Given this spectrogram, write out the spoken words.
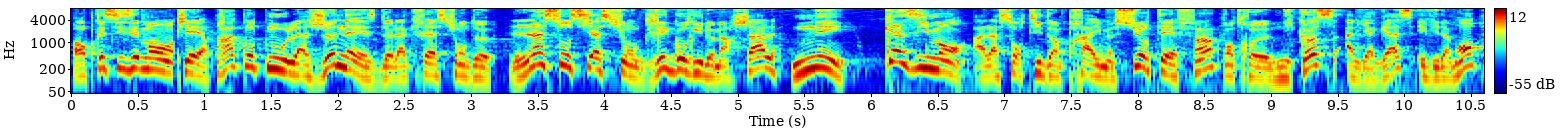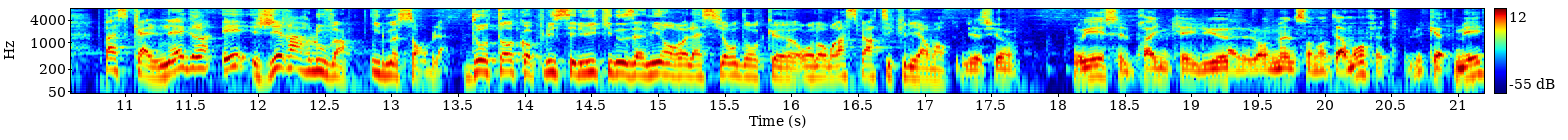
Alors précisément, Pierre, raconte-nous la genèse de la création de l'association Grégory Le Marchal, née quasiment à la sortie d'un prime sur TF1 entre Nikos Aliagas, évidemment, Pascal Nègre et Gérard Louvain, il me semble. D'autant qu'en plus c'est lui qui nous a mis en relation, donc euh, on l'embrasse particulièrement. Bien sûr. Oui, c'est le prime qui a eu lieu le lendemain de son enterrement, en fait, le 4 mai,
